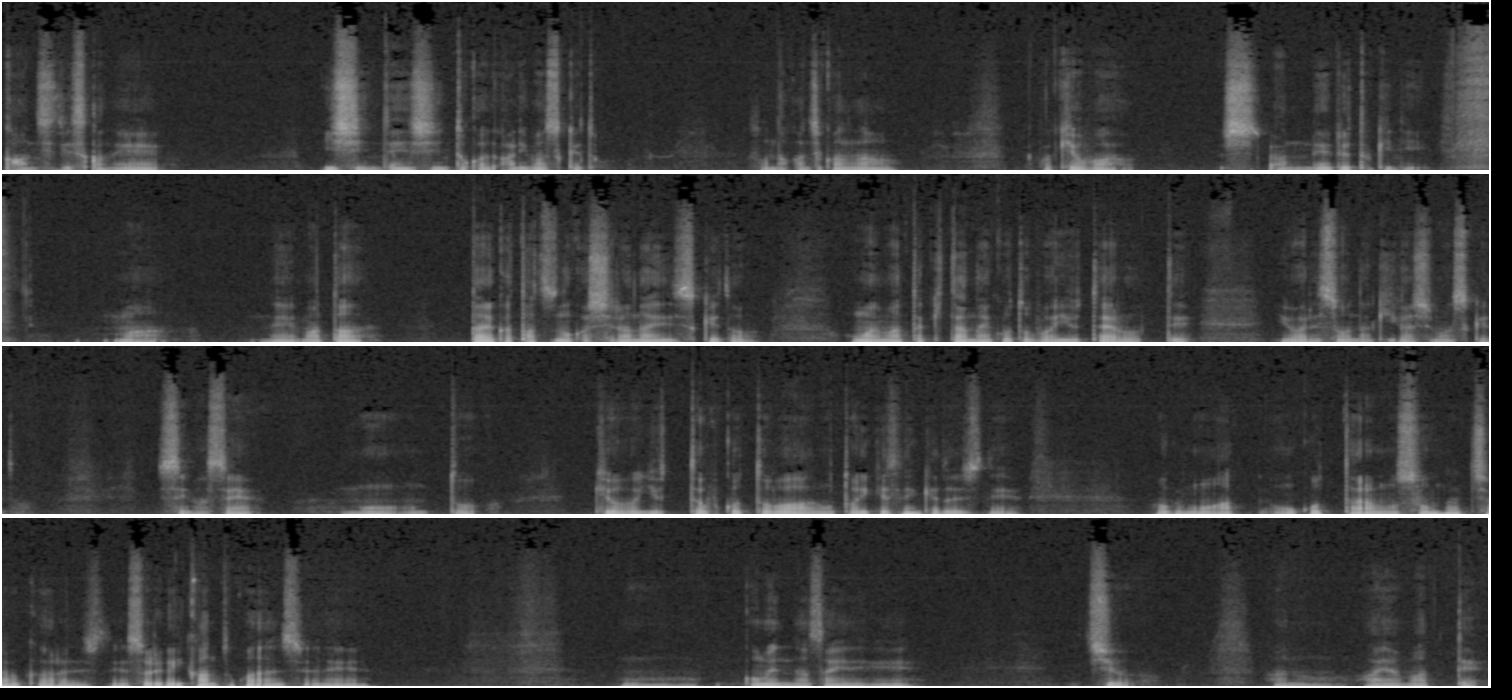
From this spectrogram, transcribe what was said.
感じですかね。維心伝心とかありますけど。そんな感じかな。やっぱ今日はあの寝る時にまあねまた誰か立つのか知らないですけどお前また汚い言葉言ったやろって言われそうな気がしますけどすいません。もうほんと今日言った言葉はもう取り消せんけどですね。僕も怒ったらもうそうなっちゃうからですね。それがいかんとこなんですよね。もうごめんなさいね。一応あの謝って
